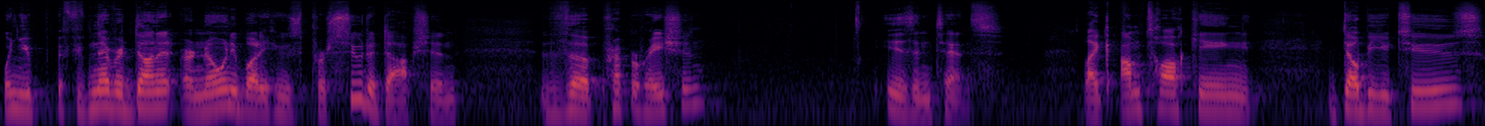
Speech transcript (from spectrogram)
when you, if you've never done it or know anybody who's pursued adoption, the preparation is intense. Like, I'm talking W 2s,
